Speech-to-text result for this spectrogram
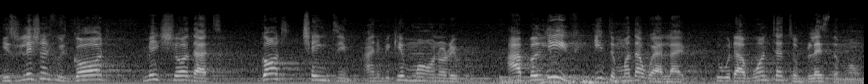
His relationship with God makes sure that God changed him and he became more honorable. I believe if the mother were alive, he would have wanted to bless the mom.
